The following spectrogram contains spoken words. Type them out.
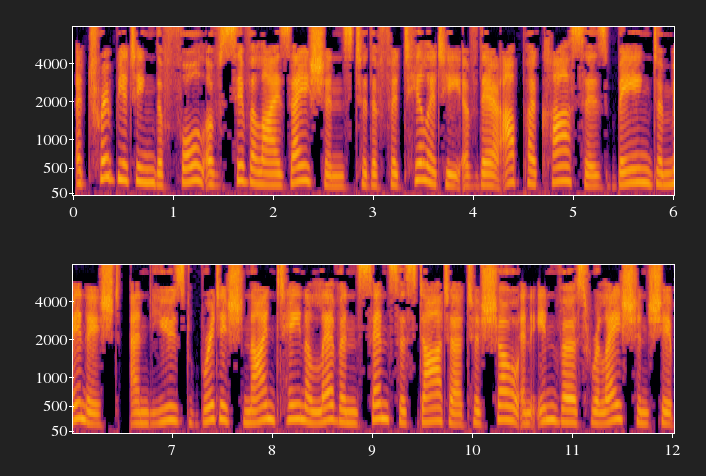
attributing the fall of civilizations to the fertility of their upper classes being diminished, and used British 1911 census data to show an inverse relationship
